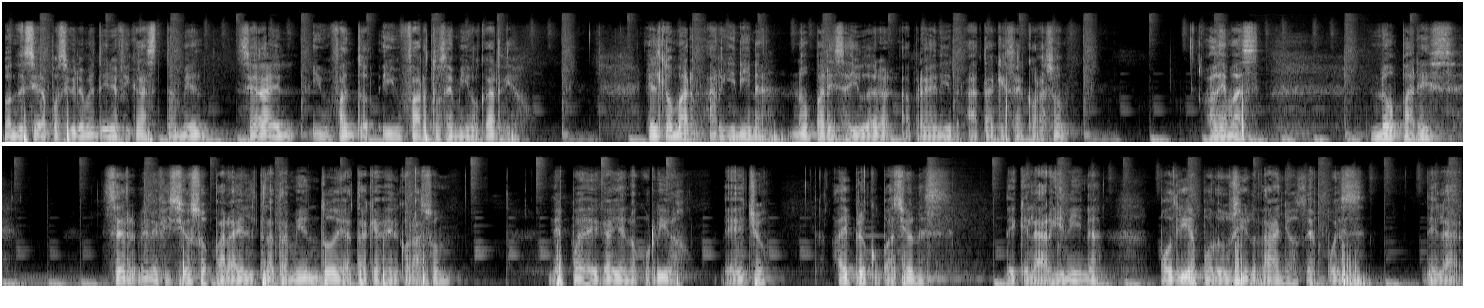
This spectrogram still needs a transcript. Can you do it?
Donde sea posiblemente ineficaz, también sea en infartos de miocardio. El tomar arginina no parece ayudar a prevenir ataques al corazón. Además, no parece ser beneficioso para el tratamiento de ataques del corazón después de que hayan ocurrido. De hecho, hay preocupaciones de que la arginina podría producir daños después de la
